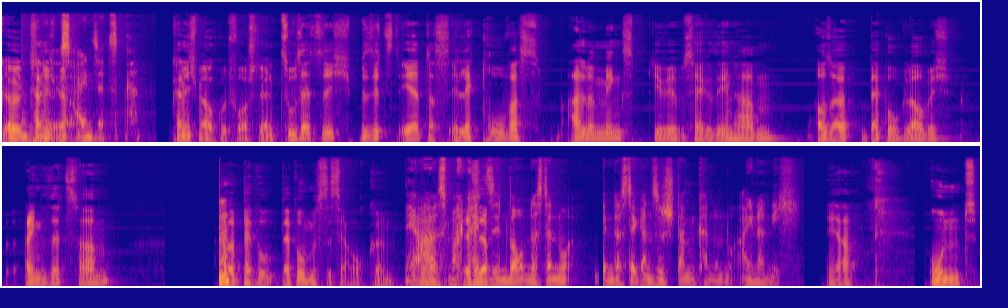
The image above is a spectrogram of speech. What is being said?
Äh, kann ich es mir einsetzen kann. Kann ich mir auch gut vorstellen. Zusätzlich besitzt er das Elektro, was alle Minks, die wir bisher gesehen haben, außer Beppo, glaube ich, eingesetzt haben. Hm? Aber Beppo, Beppo müsste es ja auch können. Ja, es macht keinen ja, Sinn, warum das dann nur, wenn das der ganze Stamm kann und nur einer nicht. Ja. Und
